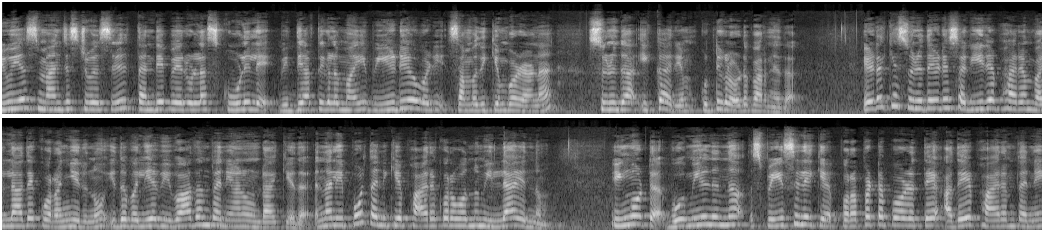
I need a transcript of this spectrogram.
യു എസ് മാഞ്ചസ്റ്റേഴ്സിൽ തന്റെ പേരുള്ള സ്കൂളിലെ വിദ്യാർത്ഥികളുമായി വീഡിയോ വഴി സംവദിക്കുമ്പോഴാണ് സുനിത ഇക്കാര്യം കുട്ടികളോട് പറഞ്ഞത്. ഇടയ്ക്ക് സുനിതയുടെ ശരീരഭാരം വല്ലാതെ കുറഞ്ഞിരുന്നു. ഇത് വലിയ വിവാദം തന്നെയാണ് ഉണ്ടാക്കിയത്. എന്നാൽ ഇപ്പോൾ തനിക്ക് ഭാരക്കുറവൊന്നും ഇല്ല എന്നും ഇങ്ങോട്ട് ഭൂമിയിൽ നിന്ന് സ്പേസിലേക്ക് പുറപ്പെട്ടപ്പോഴത്തെ അതേ ഭാരം തന്നെ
